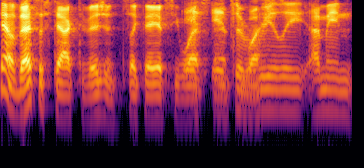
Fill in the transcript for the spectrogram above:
You know, that's a stacked division. It's like the AFC West. it- it's NFC a West. really I mean,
